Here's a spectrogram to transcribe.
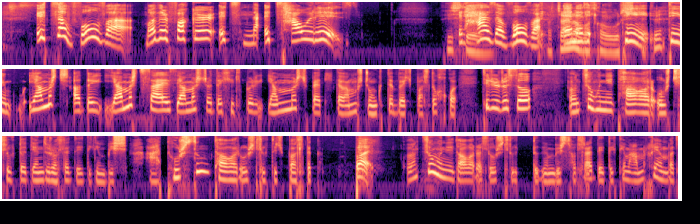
It's a vulva motherfucker it's na- it's how it is. It has a vulva. Тийм, тийм. Ямар ч одоо ямар ч size, ямар ч одоо хэлбэр, ямар ч байдалтай, ямар ч өнгөтэй байж болдог хгүй. Тэр ерөөсөө унтсан хүний тоогоор өөрчлөгдөд янз бүр болоод байдаг юм биш. А төрсөн тоогоор өөрчлөгдөж болдог. But унтсан хүний тоогоор л өөрчлөгддөг юм биш сулраад байдаг. Тийм амархан юм бол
